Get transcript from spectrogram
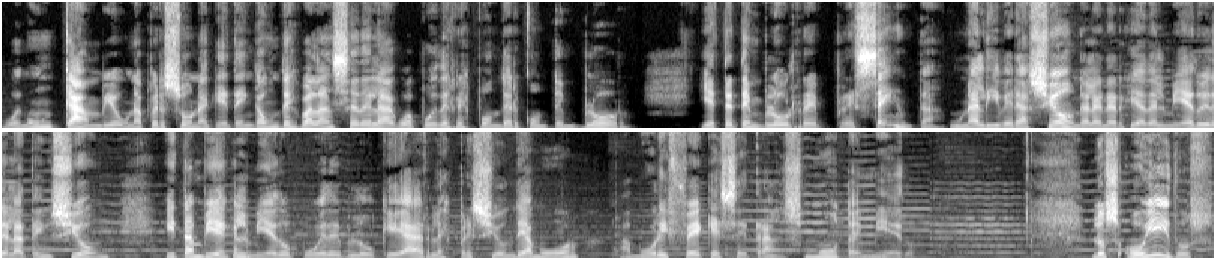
o en un cambio, una persona que tenga un desbalance del agua puede responder con temblor. Y este temblor representa una liberación de la energía del miedo y de la tensión y también el miedo puede bloquear la expresión de amor, amor y fe que se transmuta en miedo. Los oídos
